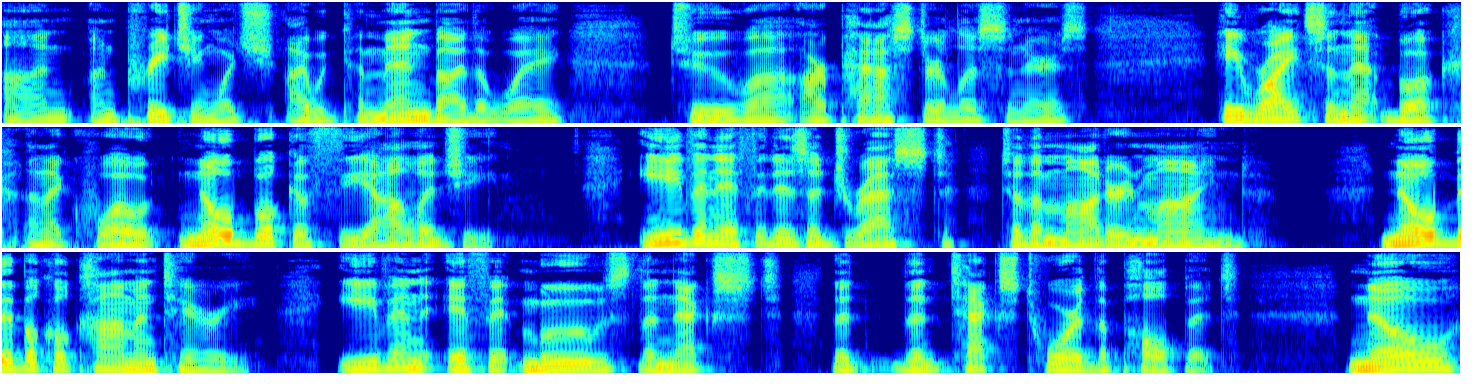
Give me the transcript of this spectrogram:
on on preaching, which I would commend, by the way, to uh, our pastor listeners. He writes in that book, and I quote: "No book of theology, even if it is addressed to the modern mind, no biblical commentary, even if it moves the next the, the text toward the pulpit. No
